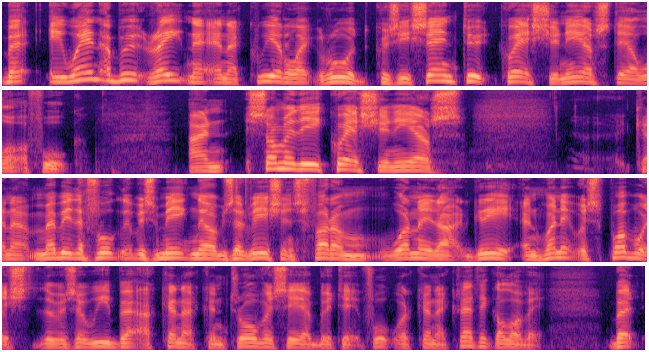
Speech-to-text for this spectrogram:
But he went about writing it in a queer like road because he sent out questionnaires to a lot of folk. And some of the questionnaires kind of maybe the folk that was making the observations for him weren't that great. And when it was published, there was a wee bit of kind of controversy about it. Folk were kind of critical of it, but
